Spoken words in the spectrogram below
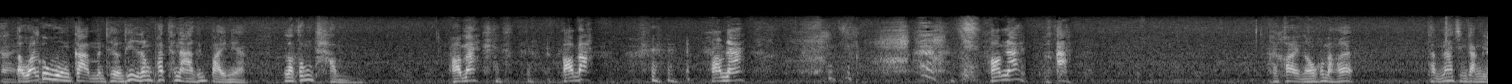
ใช่ แต่ว่าก็วงการบันเทิงที่จะต้องพัฒนาขึ้นไปเนี่ย เราต้องทำพร้อมไหมพร้อมปะพร้อมนะ พร้อมนะอะ ค่อยๆโน้มเข้ามาค่อยๆทำหน้าจริงจังดิ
